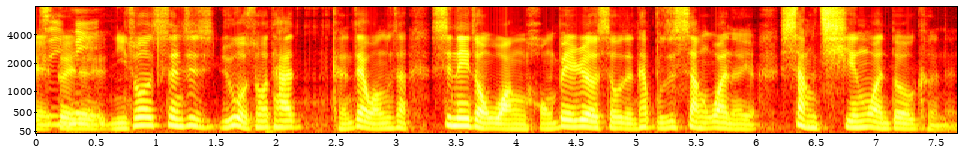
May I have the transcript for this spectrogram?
击你。你说，甚至如果说他可能在网络上是那种网红被热搜的，他不是上万而已，上千万都有可能。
